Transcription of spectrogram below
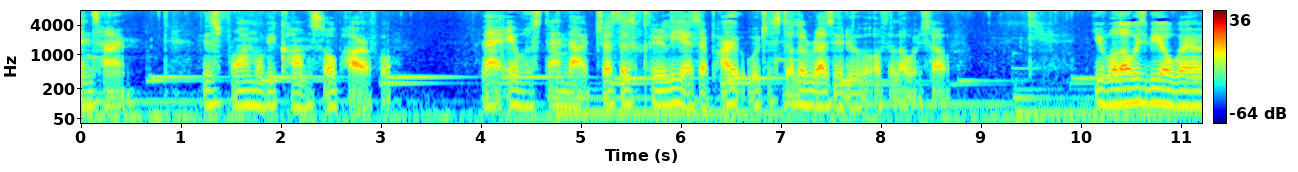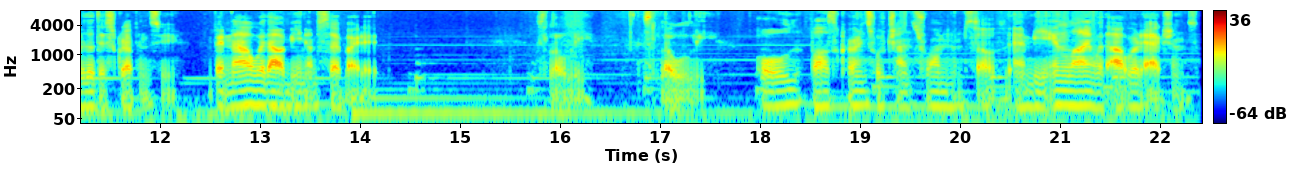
In time, this form will become so powerful that it will stand out just as clearly as a part which is still a residue of the lower self. You will always be aware of the discrepancy, but now without being upset by it. Slowly, slowly old false currents will transform themselves and be in line with outward actions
